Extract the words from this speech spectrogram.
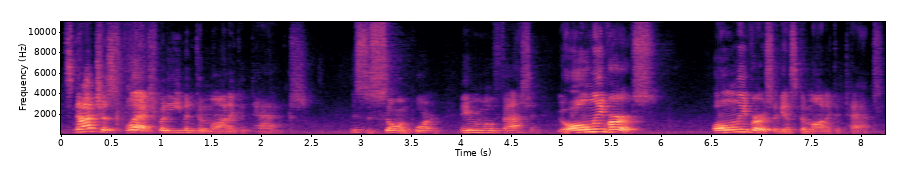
it's not just flesh, but even demonic attacks. This is so important. They remove fasting. The only verse, only verse against demonic attacks.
